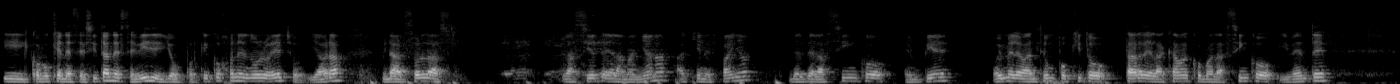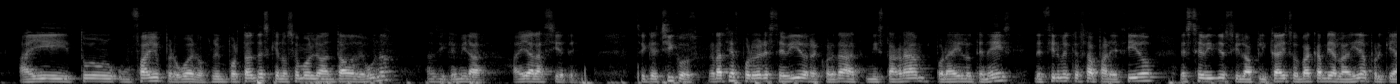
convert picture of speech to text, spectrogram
y como que necesitan este vídeo. Y yo, ¿por qué cojones no lo he hecho? Y ahora, mirad, son las, las 7 de la mañana aquí en España, desde las 5 en pie. Hoy me levanté un poquito tarde de la cama, como a las 5 y 20. Ahí tuve un fallo, pero bueno, lo importante es que nos hemos levantado de una. Así que mirad, ahí a las 7. Así que chicos, gracias por ver este vídeo. Recordad, mi Instagram, por ahí lo tenéis. Decirme qué os ha parecido. Este vídeo, si lo aplicáis, os va a cambiar la vida porque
